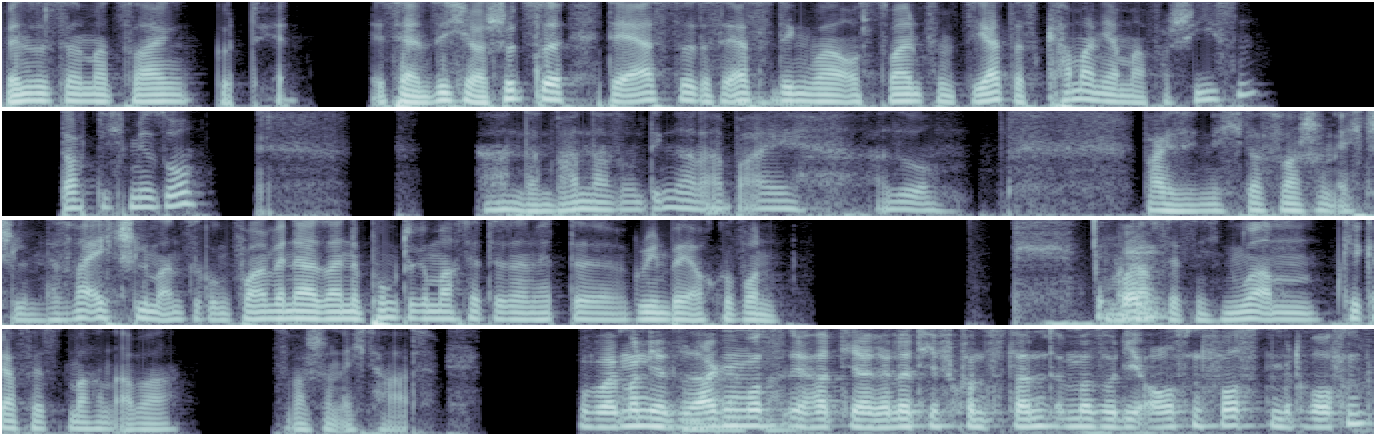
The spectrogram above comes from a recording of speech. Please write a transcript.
wenn sie es dann mal zeigen, gut, ist ja ein sicherer Schütze. Der erste, das erste Ding war aus 52 Yard, das kann man ja mal verschießen. Dachte ich mir so. Und dann waren da so Dinger dabei. Also, weiß ich nicht, das war schon echt schlimm. Das war echt schlimm anzugucken. Vor allem, wenn er seine Punkte gemacht hätte, dann hätte Green Bay auch gewonnen. Man darf es jetzt nicht nur am Kicker festmachen, aber es war schon echt hart. Wobei man jetzt sagen Ja, muss, er hat ja relativ konstant immer so die Außenpfosten getroffen.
